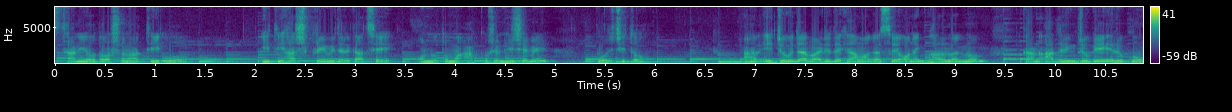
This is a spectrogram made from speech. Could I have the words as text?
স্থানীয় দর্শনার্থী ও ইতিহাস প্রেমীদের কাছে অন্যতম আকর্ষণ হিসেবে পরিচিত। আর এই জমিদার বাড়িটি দেখে আমার কাছে অনেক ভালো লাগল, কারণ আধুনিক যুগে এরকম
